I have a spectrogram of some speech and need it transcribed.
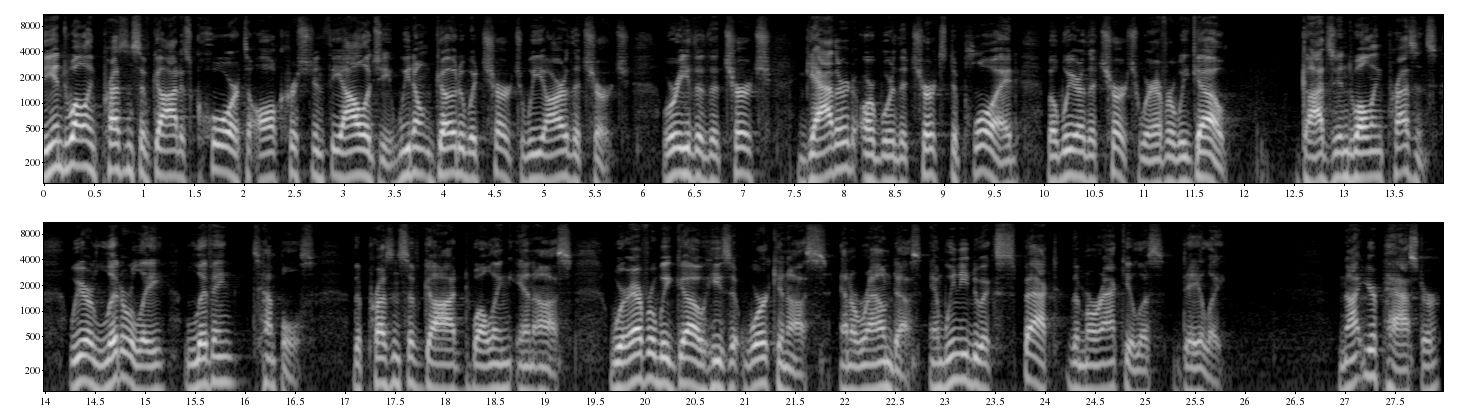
The indwelling presence of God is core to all Christian theology. We don't go to a church, we are the church. We're either the church gathered or we're the church deployed, but we are the church wherever we go. God's indwelling presence. We are literally living temples, the presence of God dwelling in us. Wherever we go, He's at work in us and around us, and we need to expect the miraculous daily. Not your pastor.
